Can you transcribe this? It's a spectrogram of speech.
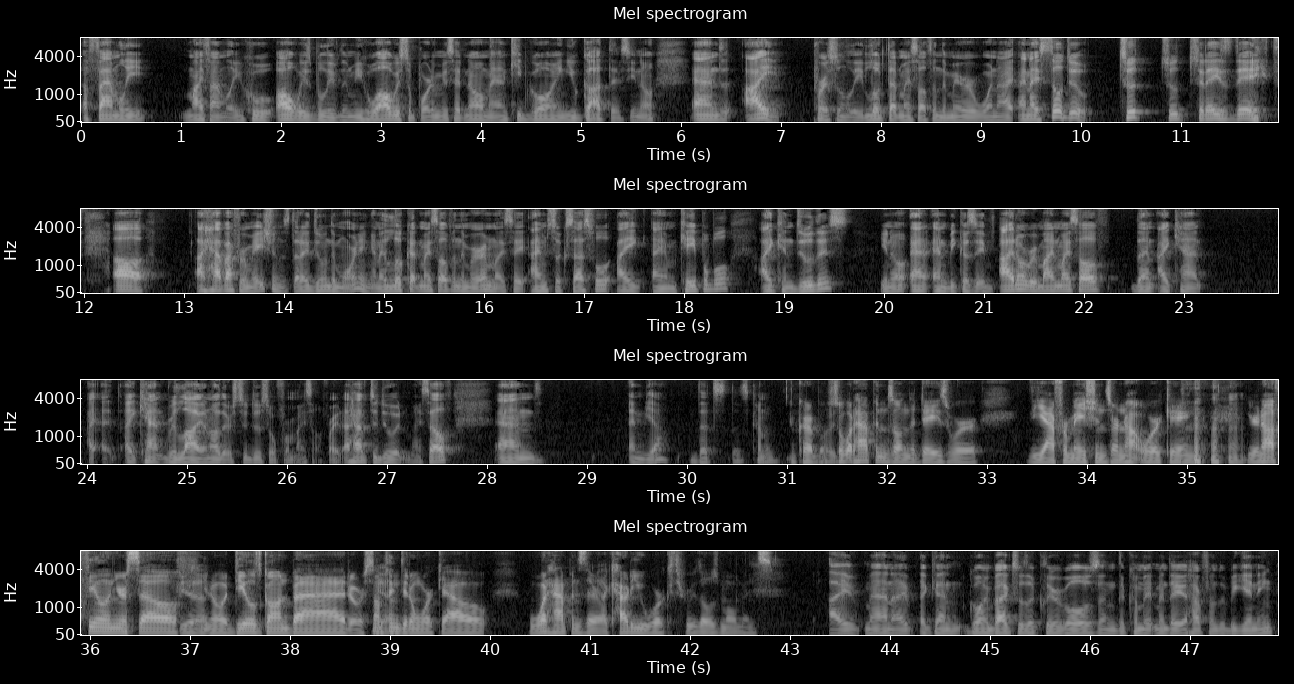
a family my family who always believed in me, who always supported me, said, "No, man, keep going. You got this," you know. And I personally looked at myself in the mirror when I and I still do to to today's date. Uh, I have affirmations that I do in the morning, and I look at myself in the mirror and I say, "I'm successful. I I am capable. I can do this." You know, and and because if I don't remind myself, then I can't. I, I can't rely on others to do so for myself, right? I have to do it myself, and and yeah, that's that's kind of incredible. So what happens on the days where the affirmations are not working, you're not feeling yourself, yeah. you know, a deal's gone bad or something yeah. didn't work out. What happens there? Like how do you work through those moments? I man, I again going back to the clear goals and the commitment that you have from the beginning.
